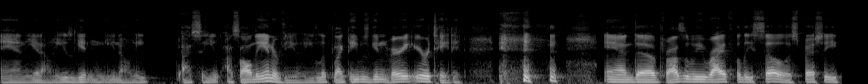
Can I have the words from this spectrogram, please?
and you know he's getting you know he I see I saw the interview. He looked like he was getting very irritated, and uh, possibly rightfully so. Especially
